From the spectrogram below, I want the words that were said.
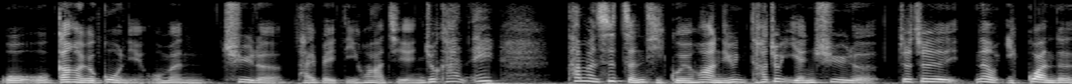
我我刚好又过年，我们去了台北迪化街，你就看，哎。他们是整体规划，你就他就延续了，就是那种一贯的，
